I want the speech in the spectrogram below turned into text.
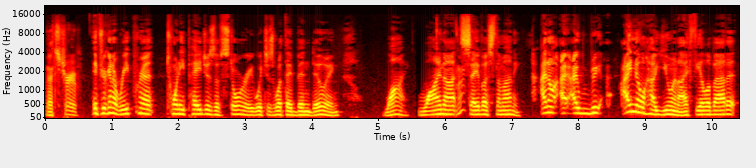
That's true. If you're going to reprint 20 pages of story, which is what they've been doing, why? Why not save us the money? I don't. I, I. I know how you and I feel about it.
